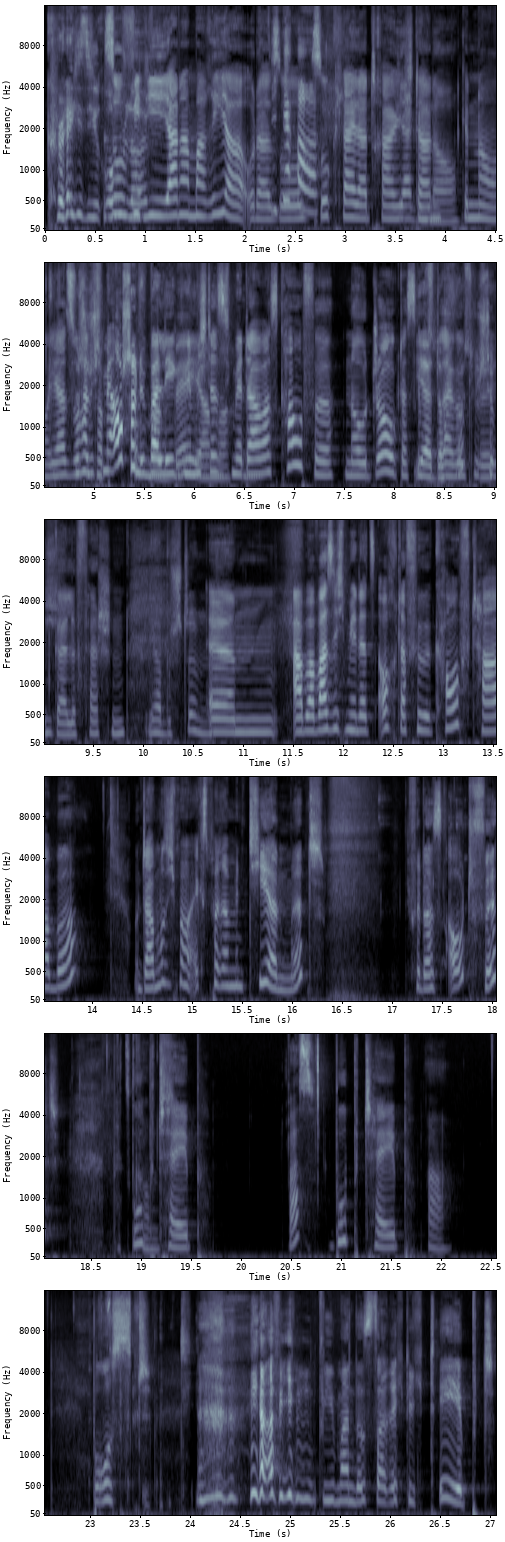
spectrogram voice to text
crazy so rumläuft. wie die Jana Maria oder so. Ja. So Kleider trage ich Ja, dann. genau. Genau, ja, so habe ich mir auch schon überlegt, nämlich, dass ich mir da was kaufe. No joke, das Ja, gibt's wirklich. bestimmt geile Fashion. Ja, bestimmt. Ähm, aber was ich mir jetzt auch dafür gekauft habe, und da muss ich mal experimentieren mit, für das Outfit, Boob. Tape. Was? Boob Tape. Ah. Brust. ja, wie, wie man das da richtig tapet.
